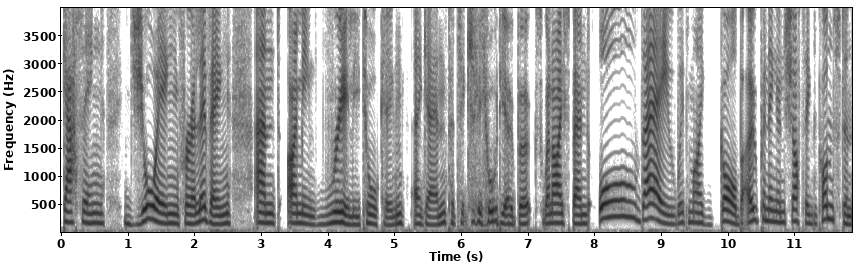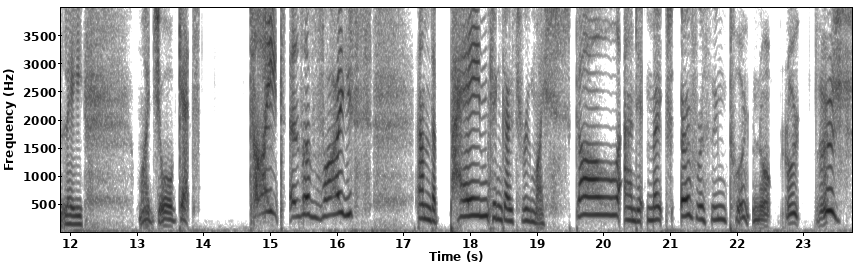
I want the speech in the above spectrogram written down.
gassing, jawing for a living, and I mean really talking, again, particularly audiobooks, when I spend all day with my gob opening and shutting constantly, my jaw gets tight as a vice and the pain can go through my skull, and it makes everything tighten up like this,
